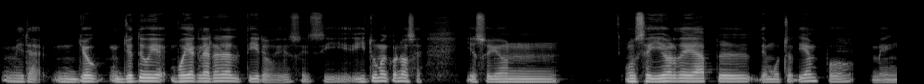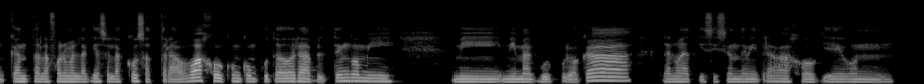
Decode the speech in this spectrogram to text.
Mira, yo, yo te voy a, voy a aclarar al tiro, y tú me conoces, yo soy un, un seguidor de Apple de mucho tiempo. Me encanta la forma en la que hacen las cosas. Trabajo con computadora Apple. Tengo mi, mi, MacBook Pro acá, la nueva adquisición de mi trabajo que es un,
